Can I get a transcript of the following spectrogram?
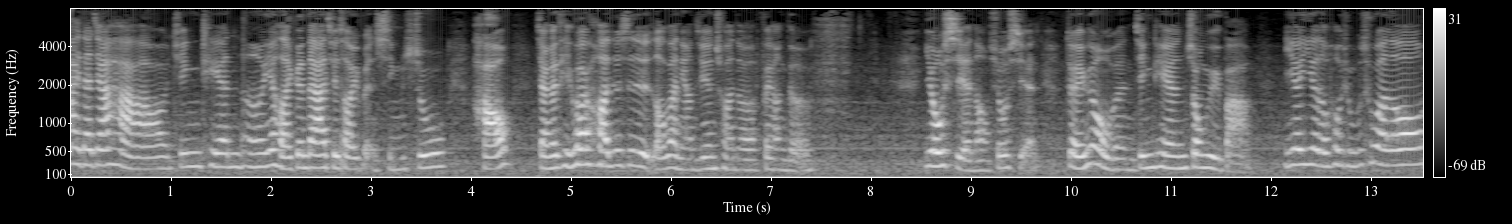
嗨，大家好，今天呢要来跟大家介绍一本新书。好，讲个题外话，就是老板娘今天穿的非常的 悠闲哦，休闲。对，因为我们今天终于把一二一二的货全部出完喽。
